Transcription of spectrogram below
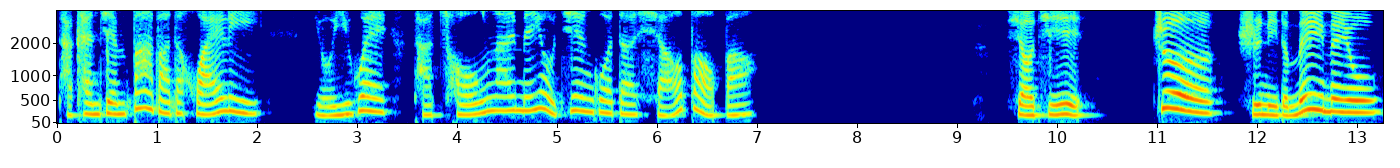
他看见爸爸的怀里有一位他从来没有见过的小宝宝。小琪，这是你的妹妹哟。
